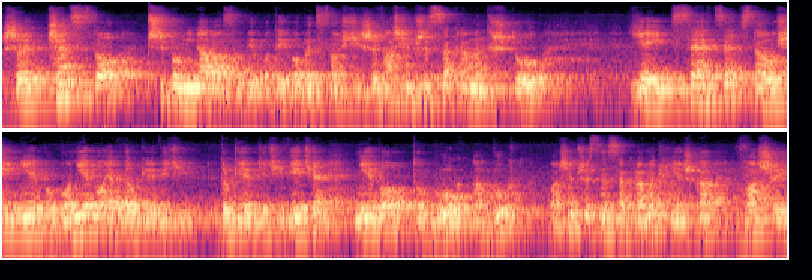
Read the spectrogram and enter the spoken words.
że często przypominała sobie o tej obecności, że właśnie przez sakrament chrztu jej serce stało się niebo, bo niebo, jak drogie dzieci, drogie dzieci wiecie, niebo to Bóg, a Bóg właśnie przez ten sakrament mieszka w waszej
